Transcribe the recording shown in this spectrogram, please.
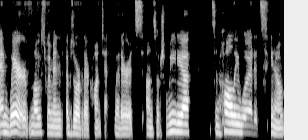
and where most women absorb their content whether it's on social media it's in hollywood it's you know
